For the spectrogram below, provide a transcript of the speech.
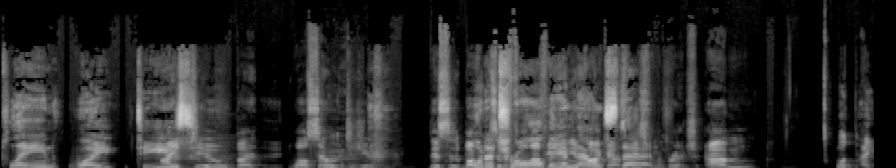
plain white tees? I do, but well, so did you? This is What a to the troll, Philadelphia they Union announced podcast. That. from the bridge. Um, well, I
